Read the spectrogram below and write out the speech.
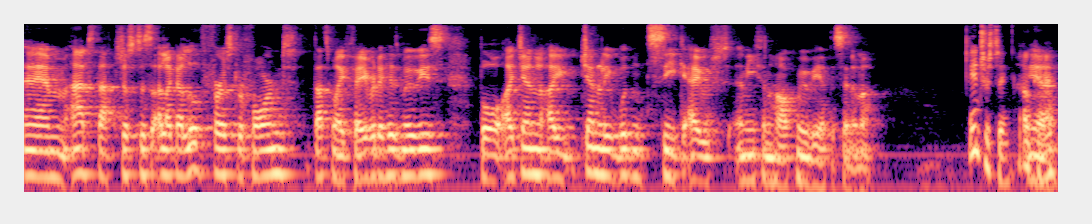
um, add to that just as like I love First Reformed. That's my favorite of his movies. But I gen- I generally wouldn't seek out an Ethan Hawke movie at the cinema. Interesting. Okay. Yeah.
